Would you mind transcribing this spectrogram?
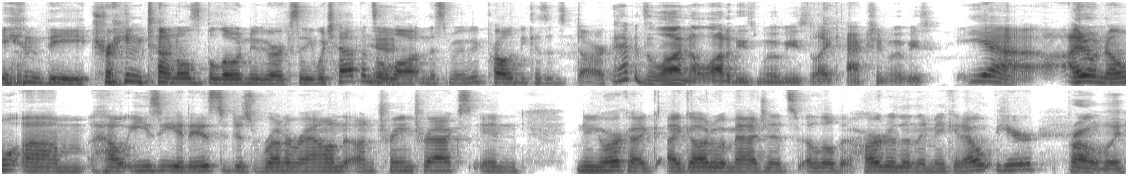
in the train tunnels below New York City, which happens a lot in this movie, probably because it's dark. It happens a lot in a lot of these movies, like action movies. Yeah, I don't know um, how easy it is to just run around on train tracks in New York. I, I got to imagine it's a little bit harder than they make it out here. Probably.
